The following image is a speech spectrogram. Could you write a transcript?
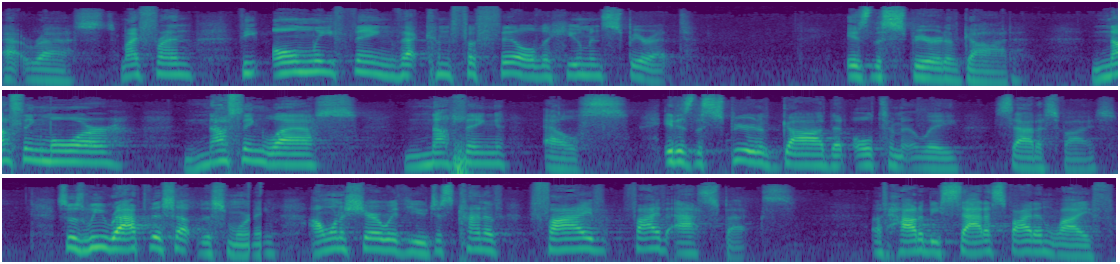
at rest. My friend, the only thing that can fulfill the human spirit is the Spirit of God. Nothing more, nothing less, nothing else. It is the Spirit of God that ultimately satisfies. So, as we wrap this up this morning, I want to share with you just kind of five, five aspects of how to be satisfied in life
